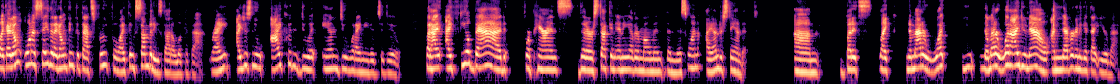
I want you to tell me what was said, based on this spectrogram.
like i don't want to say that i don't think that that's fruitful. I think somebody's got to look at that right? I just knew i couldn't do it and do what i needed to do. But i i feel bad for parents that are stuck in any other moment than this one. I understand it. Um but it's like no matter what you no matter what i do now i'm never going to get that year back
